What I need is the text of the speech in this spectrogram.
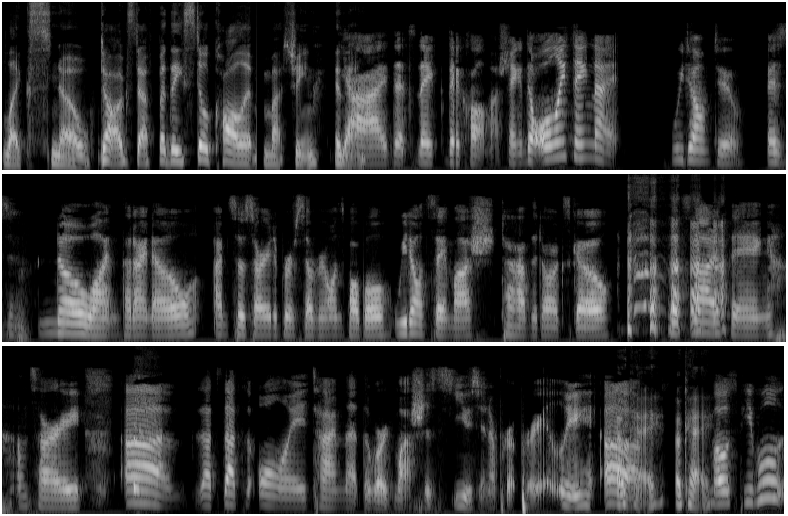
like snow dog stuff, but they still call it mushing. Yeah, them. that's they they call it mushing. The only thing that we don't do is no one that I know. I'm so sorry to burst everyone's bubble. We don't say mush to have the dogs go. That's not a thing. I'm sorry. Um, that's that's the only time that the word mush is used inappropriately. Um, okay. Okay. Most people,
